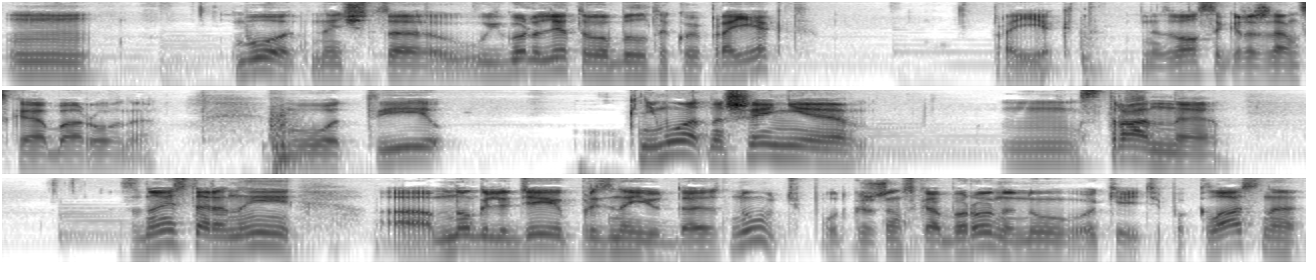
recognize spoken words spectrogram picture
Вот, значит, э, у Егора Летова был такой проект, проект, назывался «Гражданская оборона». Вот, и к нему отношение странное. С одной стороны, а, много людей признают, да, ну, типа, вот гражданская оборона, ну, окей, типа, классно,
